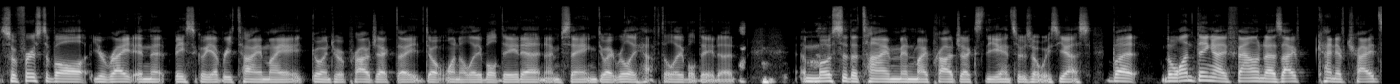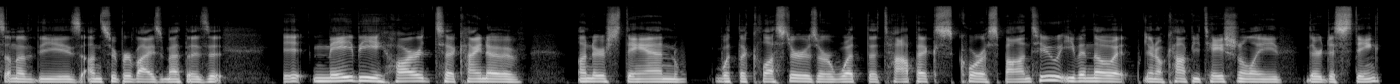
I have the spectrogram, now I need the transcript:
So, first of all, you're right in that basically every time I go into a project, I don't want to label data. And I'm saying, do I really have to label data? Most of the time in my projects, the answer is always yes. But the one thing I found as I've kind of tried some of these unsupervised methods, it, it may be hard to kind of understand what the clusters or what the topics correspond to, even though it, you know, computationally they're distinct.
